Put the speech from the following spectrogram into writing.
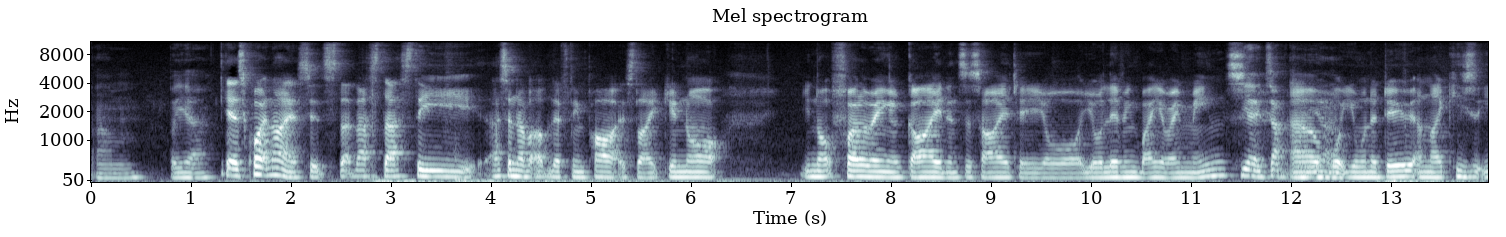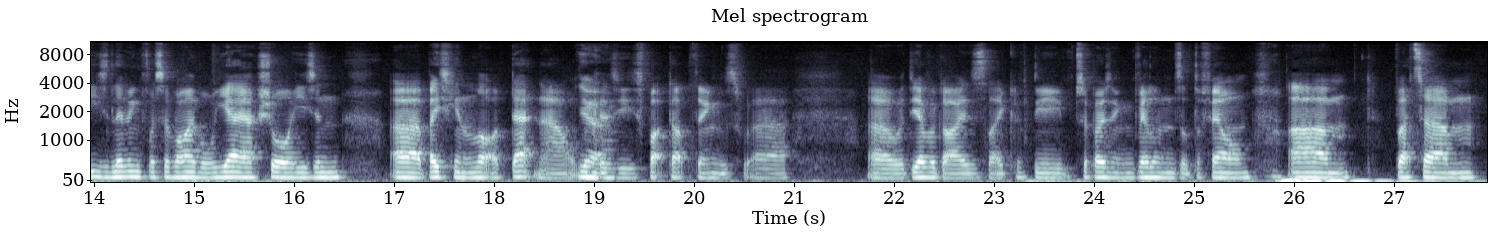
Um, but yeah. Yeah, it's quite nice. It's that that's that's the that's another uplifting part. It's like you're not you're not following a guide in society, or you're living by your own means. yeah exactly uh, yeah. what you want to do, and like he's he's living for survival. Yeah, sure, he's in uh, basically in a lot of debt now Yeah. because he's fucked up things uh, uh, with the other guys, like the supposing villains of the film. Um, but um,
